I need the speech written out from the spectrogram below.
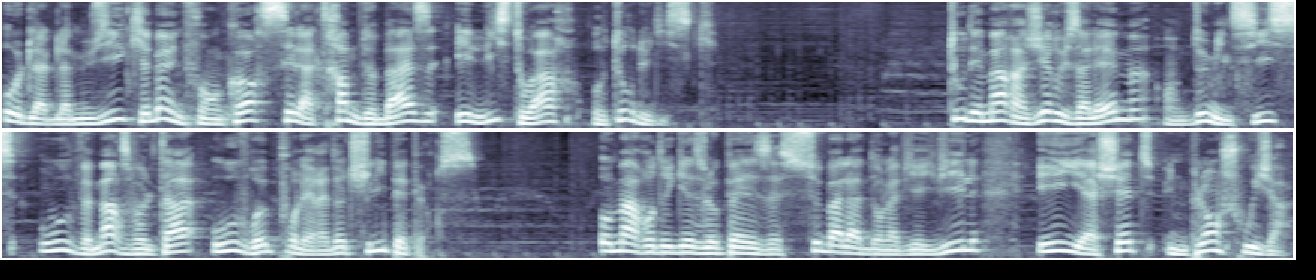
au-delà de la musique, et bien une fois encore, c'est la trame de base et l'histoire autour du disque. Tout démarre à Jérusalem en 2006 où The Mars Volta ouvre pour les Red Hot Chili Peppers. Omar Rodriguez Lopez se balade dans la vieille ville et y achète une planche Ouija.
